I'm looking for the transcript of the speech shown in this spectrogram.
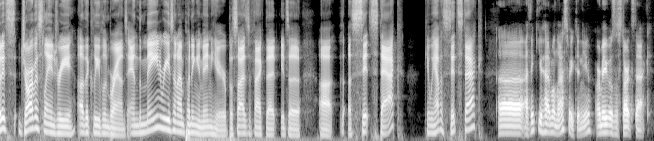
but it's Jarvis Landry of the Cleveland Browns, and the main reason I'm putting him in here, besides the fact that it's a uh, a sit stack. Can we have a sit stack? Uh, I think you had one last week, didn't you? Or maybe it was a start stack.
